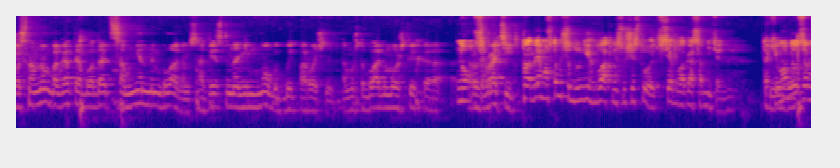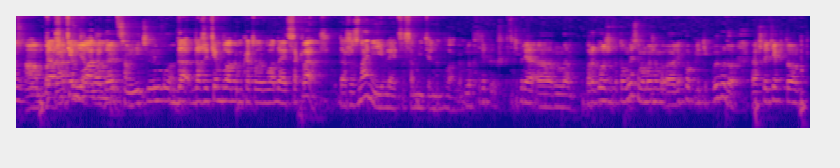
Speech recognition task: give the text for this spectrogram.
в основном богатые обладают сомненным благом, соответственно, они могут быть порочны, потому что благо может их э, Ну, развратить. Проблема в том, что других благ не существует. Все блага сомнительные. Таким Ну, образом, а даже тем благом, сомнительным благом. да, даже тем благом, которое обладает Сократ, даже знание является сомнительным благом. Но, кстати, кстати говоря, э, продолжив эту мысль, мы можем э, легко прийти к выводу, э, что те, кто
